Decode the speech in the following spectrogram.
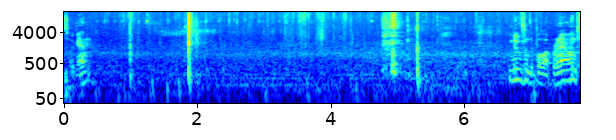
So again, moving the ball around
